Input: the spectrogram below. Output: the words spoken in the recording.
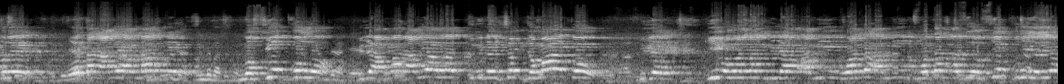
করে। আমার আলে আল্লাহ, তুমি সব জমা কি আমি আমি করে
